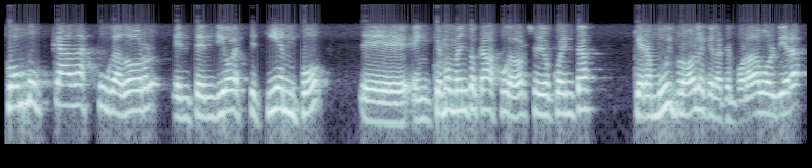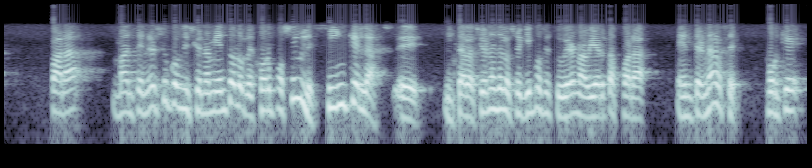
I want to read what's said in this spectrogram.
cómo cada jugador entendió este tiempo, eh, en qué momento cada jugador se dio cuenta que era muy probable que la temporada volviera para mantener su condicionamiento lo mejor posible, sin que las eh, instalaciones de los equipos estuvieran abiertas para entrenarse. Porque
